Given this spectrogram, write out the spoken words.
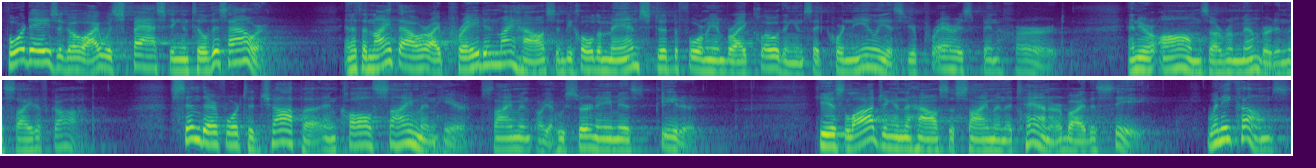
Four days ago I was fasting until this hour. And at the ninth hour I prayed in my house, and behold, a man stood before me in bright clothing and said, Cornelius, your prayer has been heard, and your alms are remembered in the sight of God. Send therefore to Joppa and call Simon here, Simon, oh yeah, whose surname is Peter. He is lodging in the house of Simon a tanner by the sea. When he comes,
